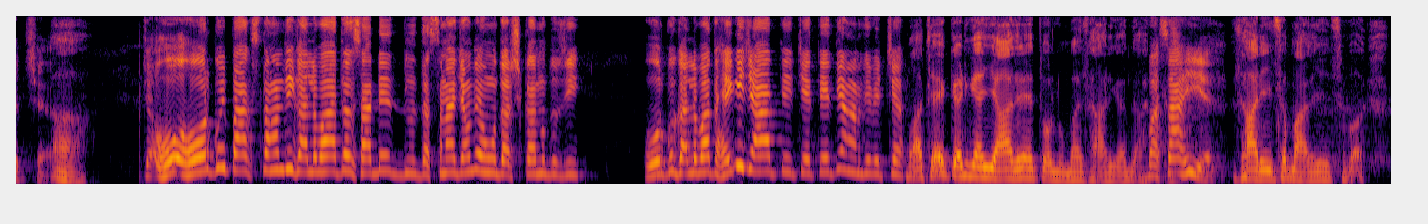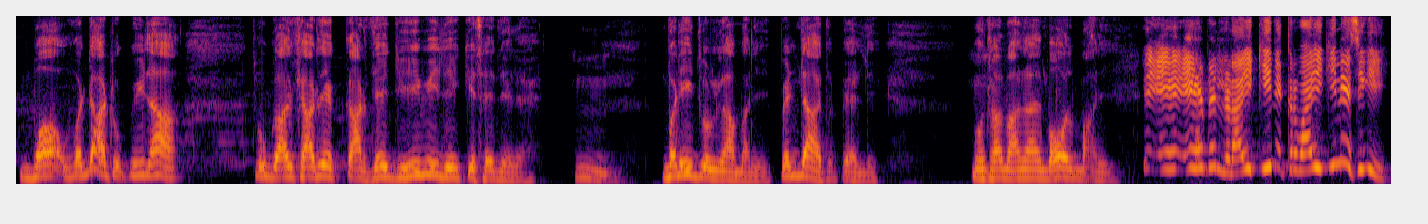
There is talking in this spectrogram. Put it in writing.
ਅੱਛਾ ਹੋ- ਹੋਰ ਕੋਈ ਪਾਕਿਸਤਾਨ ਦੀ ਗੱਲਬਾਤ ਸਾਡੇ ਦੱਸਣਾ ਚਾਹੁੰਦੇ ਹੋ ਦਰਸ਼ਕਾਂ ਨੂੰ ਤੁਸੀਂ? ਹੋਰ ਕੋਈ ਗੱਲਬਾਤ ਹੈਗੀ ਯਾਦ ਤੇ ਚੇਤੇ ਧਿਆਨ ਦੇ ਵਿੱਚ? ਬਸ ਇਹ ਕਿਹੜੀਆਂ ਯਾਦ ਨੇ ਤੁਹਾਨੂੰ ਮੈਂ ਸਾਰੀਆਂ ਦਾ ਬਸ ਆਹੀ ਹੈ। ਸਾਰੀ ਸੰਭਾਲੀ ਸੰਭਾ- ਬਹੁਤ ਵੱਡਾ ਟੁੱਕੀ ਨਾ ਤੂੰ ਗੱਲ ਛੱਡ ਦੇ ਘਰ ਦੇ ਜੀ ਵੀ ਨਹੀਂ ਕਿਸੇ ਦੇ ਰਹੇ। ਹੂੰ। ਬੜੀ ਦੁਨੀਆ ਮਰੀ ਪਿੰਡਾਂ ਤੇ ਪਿੰਡ। ਮੁਸਲਮਾਨਾਂ ਨੇ ਬਹੁਤ ਮਾਰੀ। ਇਹ ਇਹ ਫਿਰ ਲੜਾਈ ਕਿਹਨੇ ਕਰਵਾਈ ਕਿਹਨੇ ਸੀਗੀ?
